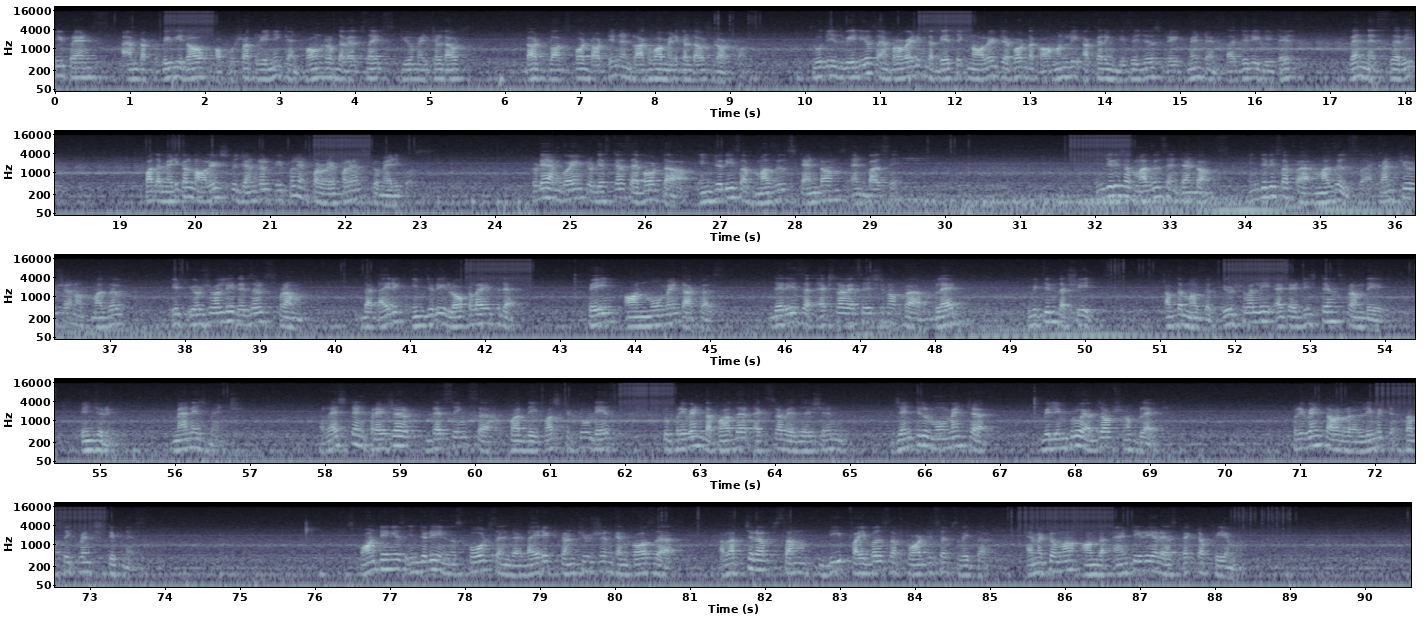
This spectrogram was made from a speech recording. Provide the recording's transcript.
Hey friends, I am Dr. B.V. Rao of Usha Clinic and founder of the websites qmedicaldoubts.blogspot.in and raghavamedicaldoubts.com. Through these videos, I am providing the basic knowledge about the commonly occurring diseases, treatment and surgery details when necessary for the medical knowledge to general people and for reference to medicos. Today I am going to discuss about the injuries of muscles, tendons and bursae. Injuries of muscles and tendons. Injuries of uh, muscles, uh, contusion of muscle, it usually results from the direct injury localized pain on movement occurs. There is extravasation of uh, blood within the sheath of the muscle, usually at a distance from the injury. Management. Rest and pressure dressings uh, for the first two days to prevent the further extravasation. Gentle movement uh, will improve absorption of blood. Prevent or uh, limit subsequent stiffness. Spontaneous injury in sports and uh, direct contusion can cause a rupture of some deep fibers of quadriceps with a hematoma on the anterior aspect of femur.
